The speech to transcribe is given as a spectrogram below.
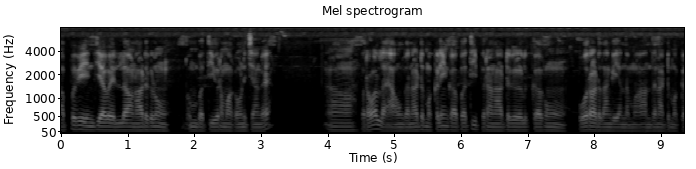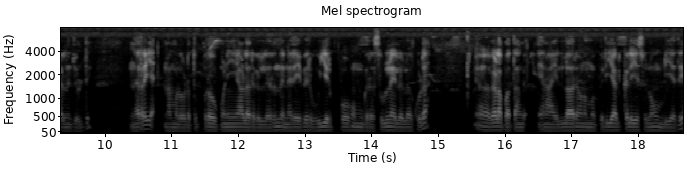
அப்போவே இந்தியாவை எல்லா நாடுகளும் ரொம்ப தீவிரமாக கவனித்தாங்க பரவாயில்ல அவங்க நாட்டு மக்களையும் காப்பாற்றி பிற நாட்டுகளுக்காகவும் போராடுதாங்க அந்த ம அந்த நாட்டு மக்கள்னு சொல்லிட்டு. நிறைய நம்மளோட துப்புரவு பணியாளர்கள்லேருந்து நிறைய பேர் உயிர் போகுங்கிற சூழ்நிலையில் கூட வேலை பார்த்தாங்க. ஏன்னா எல்லோரும் நம்ம பெரிய ஆட்களையே சொல்லவும் முடியாது.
